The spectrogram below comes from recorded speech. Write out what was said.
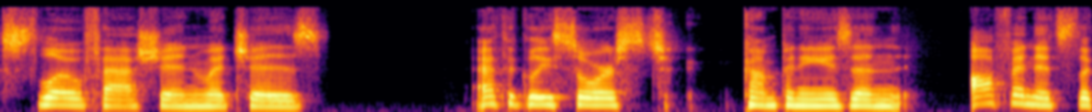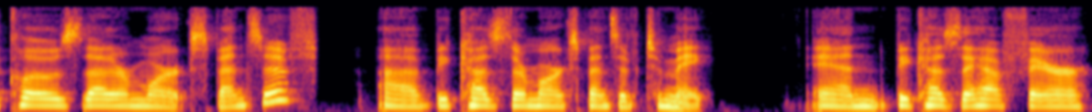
slow fashion which is ethically sourced companies and often it's the clothes that are more expensive uh, because they're more expensive to make and because they have fair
